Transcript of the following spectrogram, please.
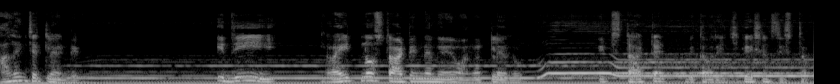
ఆలోచించట్లేండి ఇది రైట్ నో స్టార్టింగ్ అని నేను అనట్లేదు. It started with our education system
